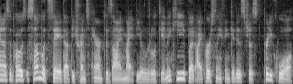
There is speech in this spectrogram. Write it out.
And I suppose some would say that the transparent design might be a little gimmicky, but I personally think it is just pretty cool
